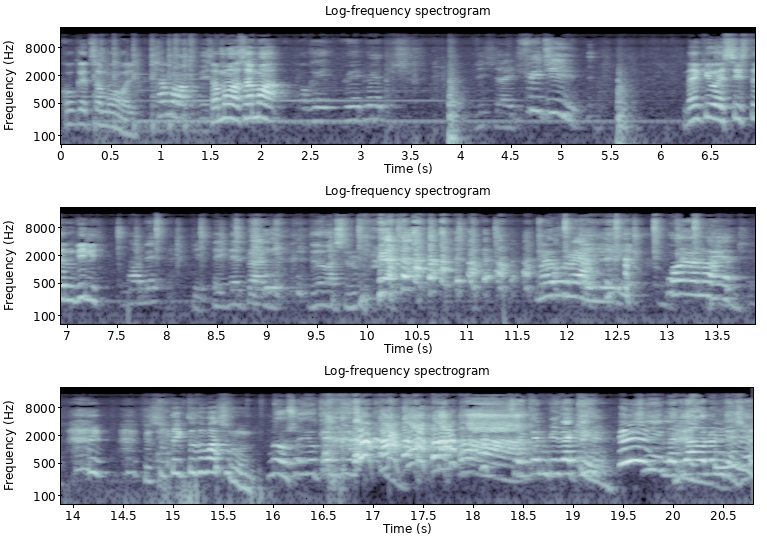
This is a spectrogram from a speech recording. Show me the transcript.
Go get some more oil. Come on. Some more, some more. Okay, wait, wait. This side. Fiji. Thank you, assistant Billy. Dami. Okay, take that one to the mushroom. My urea. Go on ahead. You should take to the washroom. No, so you can drink. Second be the king. See, lagi ako lang din siya.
